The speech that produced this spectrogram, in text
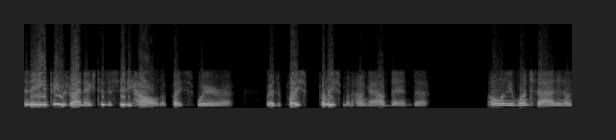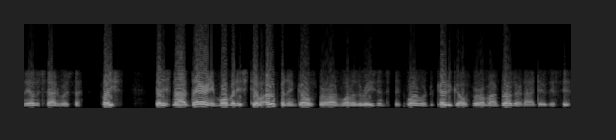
And the A&P was right next to the city hall, the place where uh, where the place policemen hung out, and uh, on the one side, and on the other side was a place that is not there anymore, but it's still open in Goldsboro. And one of the reasons that one would go to Goldsboro, my brother and I do this, is a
